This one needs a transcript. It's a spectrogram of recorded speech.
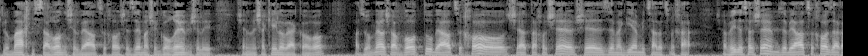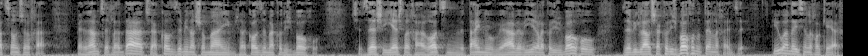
כאילו, מה החיסרון של בארצכו, שזה מה שגורם של, של משקלו והקורו? אז הוא אומר שהוורט הוא בארצכו, שאתה חושב שזה מגיע מצד עצמך. שאבידס השם זה בארצכו, זה הרצון שלך. בן אדם צריך לדעת שהכל זה מן השמיים, שהכל זה מהקודש ברוך הוא. שזה שיש לך רוצן ותיינוג ואהבה ועיר לקודש ברוך הוא, זה בגלל שהקודש ברוך הוא נותן לך את זה. כי הוא הנדסן לחוקח.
